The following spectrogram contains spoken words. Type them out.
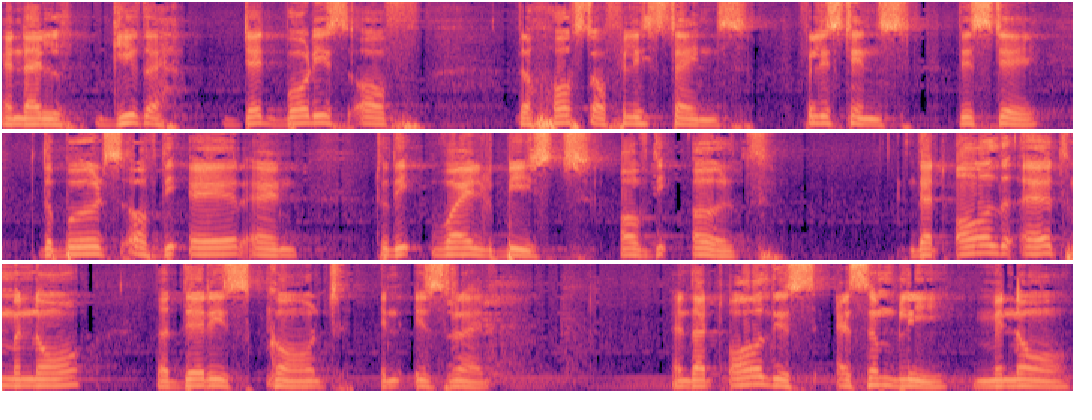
And I'll give the dead bodies of the host of Philistines, Philistines this day, to the birds of the air and to the wild beasts of the earth, that all the earth may know that there is God in Israel, and that all this assembly may know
